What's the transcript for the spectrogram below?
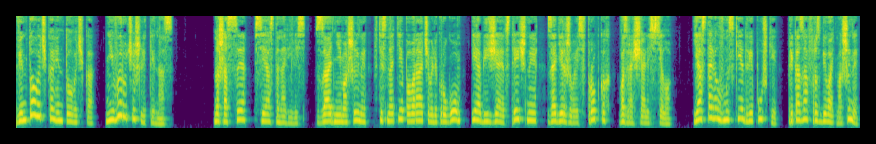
«Винтовочка, винтовочка, не выручишь ли ты нас?» На шоссе все остановились. Задние машины в тесноте поворачивали кругом и, объезжая встречные, задерживаясь в пробках, возвращались в село. Я оставил в мыске две пушки, приказав разбивать машины,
